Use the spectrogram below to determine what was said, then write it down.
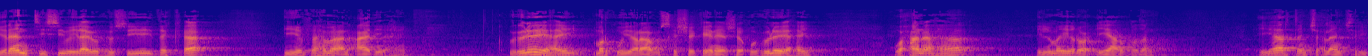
Yaraantiisiiba ilahay wuxuu siiyey dakaa iyo fahmo aan caadi ahayn. Wuxuu leeyahay markuu yaraa iska sheekaynaya sheekhu wuxuu leeyahay waxaan ahaa ilmo yaroo ciyaar badan. Ciyaartan jeclaan jiray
